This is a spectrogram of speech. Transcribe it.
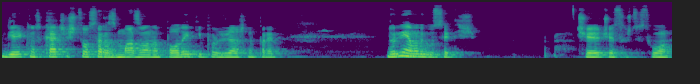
директно скачаш, то се размазва на пода и ти продължаваш напред. Дори няма да го сетиш, че, че съществува.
